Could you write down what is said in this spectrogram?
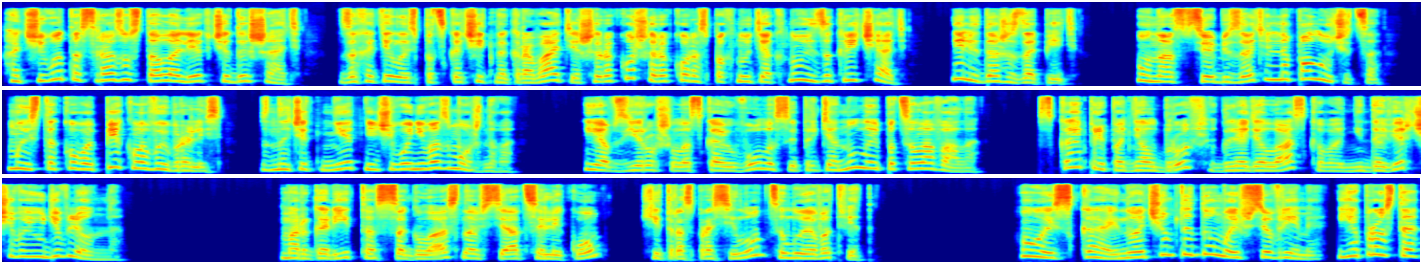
От чего-то сразу стало легче дышать. Захотелось подскочить на кровати, широко-широко распахнуть окно и закричать. Или даже запеть. У нас все обязательно получится. Мы из такого пекла выбрались. Значит, нет ничего невозможного. Я взъерошила Скаю волосы, притянула и поцеловала. Скай приподнял бровь, глядя ласково, недоверчиво и удивленно. «Маргарита согласна вся целиком?» – хитро спросил он, целуя в ответ. «Ой, Скай, ну о чем ты думаешь все время? Я просто...»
